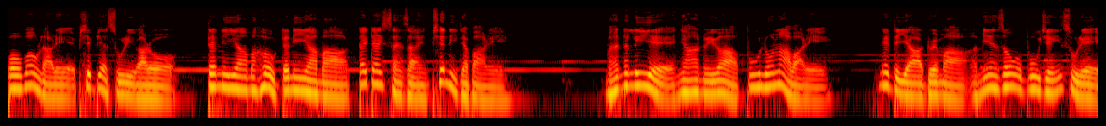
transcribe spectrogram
ပေါ်ပေါက်လာတဲ့အဖြစ်ပျက်ဆိုးတွေကတော့တဏီယာမဟုတ်တဏီယာမှာတိုက်တိုက်ဆိုင်ဆိုင်ဖြစ်နေတတ်ပါတယ်မန္တလေးရဲ့အညာတွေကပူလွန်းလာပါတယ် နှစ်တရာအတွင်းမှာအမြင့်ဆုံးအပူချိန်ဆိုတဲ့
